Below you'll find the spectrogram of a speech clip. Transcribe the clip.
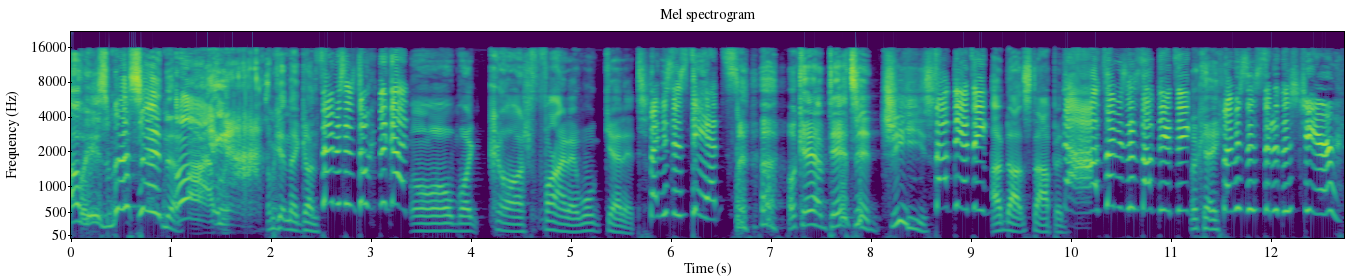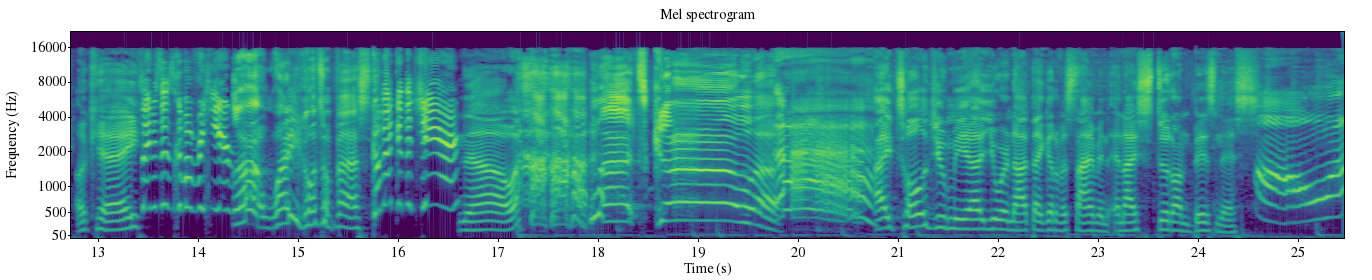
Oh, he's missing! Ah! I'm getting that gun. Simon says, don't get the gun. Oh my gosh, fine, I won't get it. Simon says, dance. Okay, I'm dancing. Jeez. Stop dancing. I'm not stopping. Ah, Simon says, stop dancing. Okay. Simon says, sit in this chair. Okay. Simon says, come over here. Ah, why are you going so fast? Go back in the chair. No. Let's go! Ah. I told you, Mia, you were not that good of a Simon, and I stood on business. Aw.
